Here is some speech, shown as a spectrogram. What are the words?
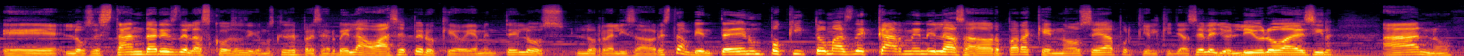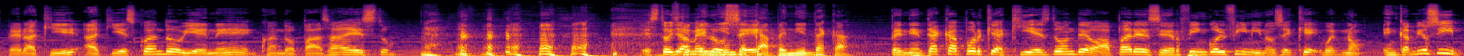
eh, los estándares de las cosas, digamos que se preserve la base, pero que obviamente los, los realizadores también te den un poquito más de carne en el asador para que no sea, porque el que ya se leyó el libro va a decir, ah, no, pero aquí, aquí es cuando viene, cuando pasa esto. esto ya me lo pendiente acá, pendiente acá. Pendiente acá porque aquí es donde va a aparecer Fingolfin y no sé qué. Bueno, no. En cambio, sí,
